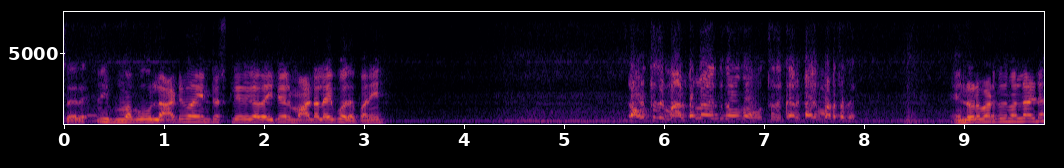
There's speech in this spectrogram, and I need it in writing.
సరే. ఇప్పుడు మాకు లాటివా ఇంట్రెస్ట్ లేదు కదా ఇటే మాటలు అయిపోదా పని? అవుతుంది మాల్టలో ఎందుకు అవుతుంది? అవుతుంది కానీ టైం పడుతుంది. ఎన్ని రోజులు పడుతుంది మళ్ళీ ఆడ?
